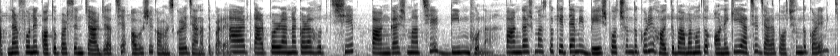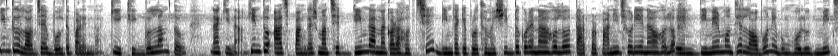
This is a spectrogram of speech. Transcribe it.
আপনার ফোনে কত পার্সেন্ট চার্জ আছে অবশ্যই কমেন্টস করে জানাতে পারেন। আর তারপর রান্না করা হচ্ছে পাঙ্গাস মাছের ডিম ভোনা। পাঙ্গাস মাছ তো খেতে আমি বেশ পছন্দ করি হয়তো বা আমার মতো অনেকেই আছে যারা পছন্দ করেন, কিন্তু লজ্জায় বলতে পারেন না। কি, ঠিক বললাম তো? নাকি না? কিন্তু আজ পাঙ্গাস মাছের ডিম রান্না করা হচ্ছে। ডিমটাকে প্রথমে সিদ্ধ করে নেওয়া হলো, তারপর পানি ঝরিয়ে নেওয়া হলো। ডিমের মধ্যে লবণ এবং হলুদ মিক্স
